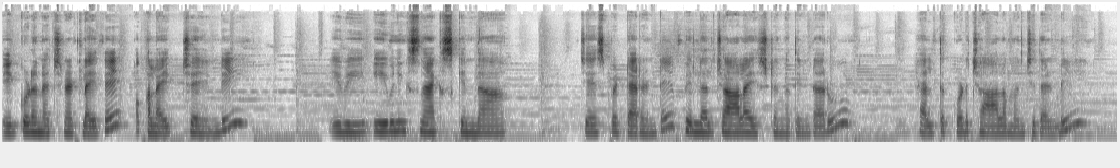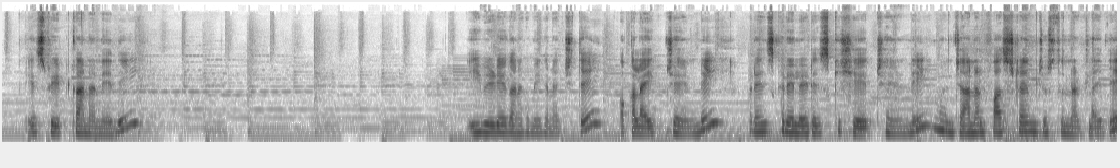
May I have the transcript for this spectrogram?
మీకు కూడా నచ్చినట్లయితే ఒక లైక్ చేయండి. ఇవి ఈవినింగ్ స్నాక్స్ కింద చేసి పెట్టారంటే పిల్లలు చాలా ఇష్టంగా తింటారు. హెల్త్కి కూడా చాలా మంచిదండి. ఈ స్వీట్ కార్న్ అనేది. ఈ వీడియో కనుక మీకు నచ్చితే ఒక లైక్ చేయండి. ఫ్రెండ్స్కి రిలేటివ్స్కి షేర్ చేయండి. మన ఛానల్ ఫస్ట్ టైం చూస్తున్నట్లయితే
